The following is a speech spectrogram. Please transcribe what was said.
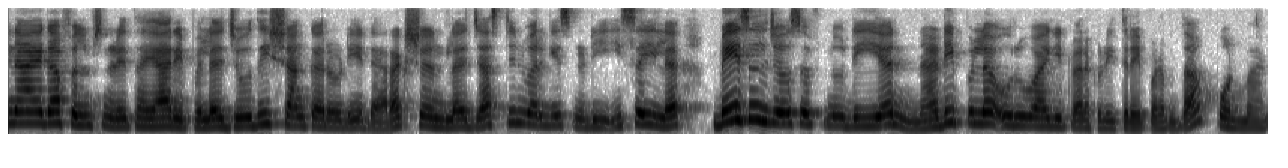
விநாயகா ஃபிலிம்ஸ்னுடைய தயாரிப்பில் ஜோதி சங்கருடைய டைரக்ஷனில் ஜஸ்டின் வர்கீஸ்னுடைய இசையில் பேசில் ஜோசப்னுடைய நடிப்பில் உருவாகிட்டு வரக்கூடிய திரைப்படம் தான் பொன்மேன்.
